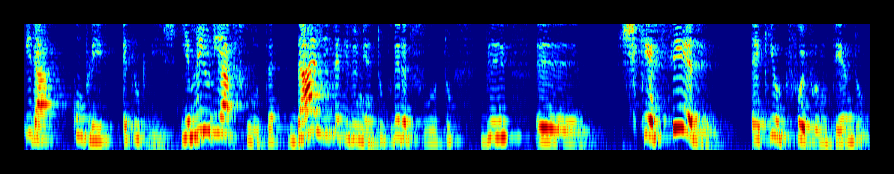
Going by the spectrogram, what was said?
irá cumprir aquilo que diz. E a maioria absoluta dá-lhe efetivamente o poder absoluto de esquecer aquilo que foi prometendo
